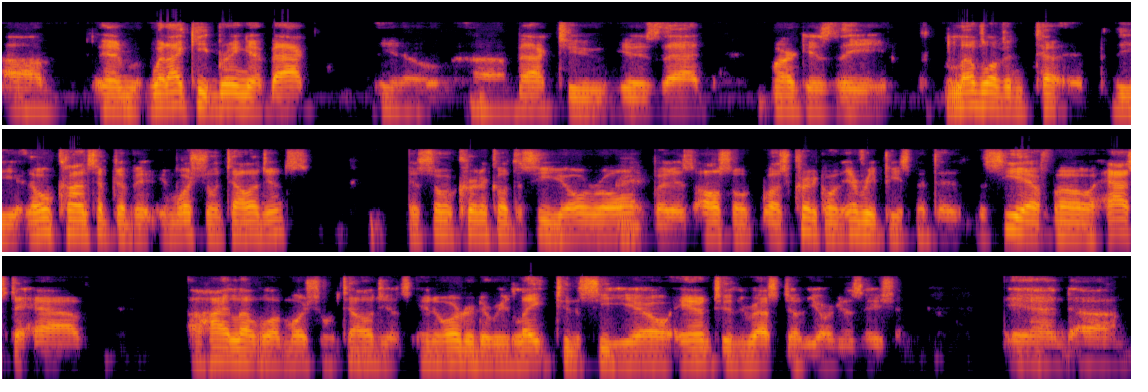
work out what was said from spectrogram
Um, and what I keep bringing it back, you know, uh, back to is that Mark is the level of inte- the, the whole concept of emotional intelligence is so critical at the CEO role, right. but is also well, it's critical in every piece. But the, the CFO has to have a high level of emotional intelligence in order to relate to the CEO and to the rest of the organization. And um,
